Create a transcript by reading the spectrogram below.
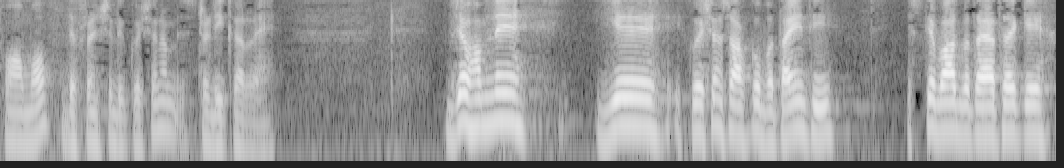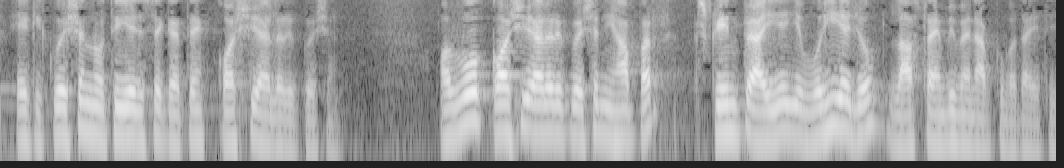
form of differential equation ہم اسٹڈی کر رہے ہیں جب ہم نے یہ اکویشن آپ کو بتائی تھی اس کے بعد بتایا تھا کہ ایک اکویشن ہوتی ہے جسے کہتے ہیں کوشی آئلر اکویشن اور وہ کوشی آئلر اکویشن یہاں پر اسکرین پہ آئی ہے یہ وہی ہے جو لاسٹ ٹائم بھی میں نے آپ کو بتائی تھی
